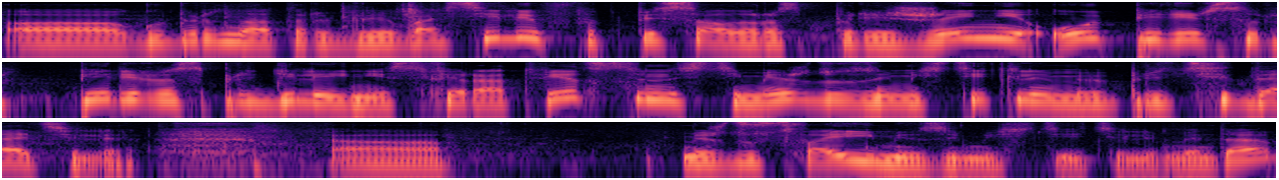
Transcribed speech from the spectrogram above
А, губернатор Игорь Васильев подписал распоряжение о перераспределении сферы ответственности между заместителями председателя между своими заместителями, да,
